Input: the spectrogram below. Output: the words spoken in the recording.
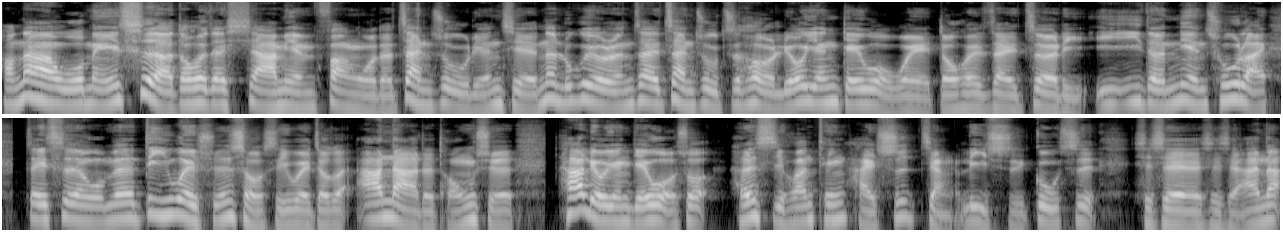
好，那我每一次啊都会在下面放我的赞助连接。那如果有人在赞助之后留言给我，我也都会在这里一一的念出来。这一次我们的第一位选手是一位叫做安娜的同学，他留言给我说。很喜欢听海狮讲历史故事，谢谢谢谢安娜。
